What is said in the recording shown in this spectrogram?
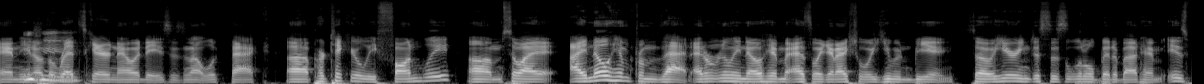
And, you know, the Mhm. Red Scare nowadays is not looked back uh, particularly fondly. Um, so I, I know him from that. I don't really know him as like an actual human being. So hearing just this little bit about him is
